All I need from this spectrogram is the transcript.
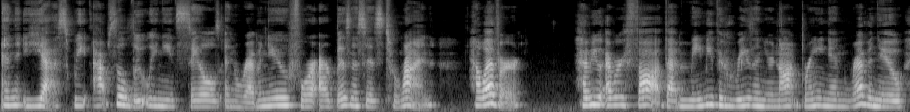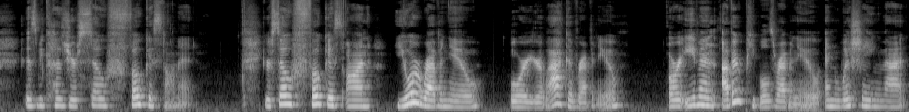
And yes, we absolutely need sales and revenue for our businesses to run. However, have you ever thought that maybe the reason you're not bringing in revenue is because you're so focused on it? You're so focused on your revenue or your lack of revenue or even other people's revenue and wishing that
